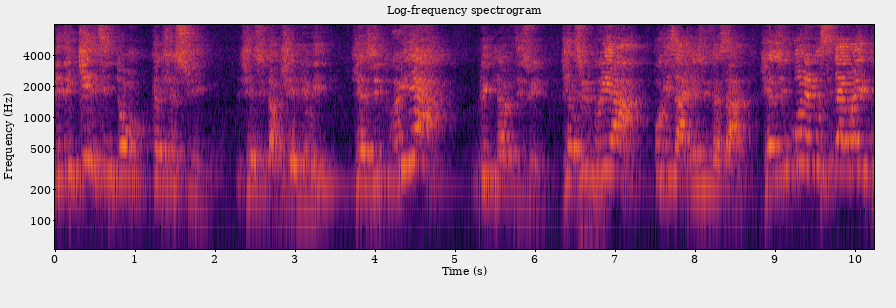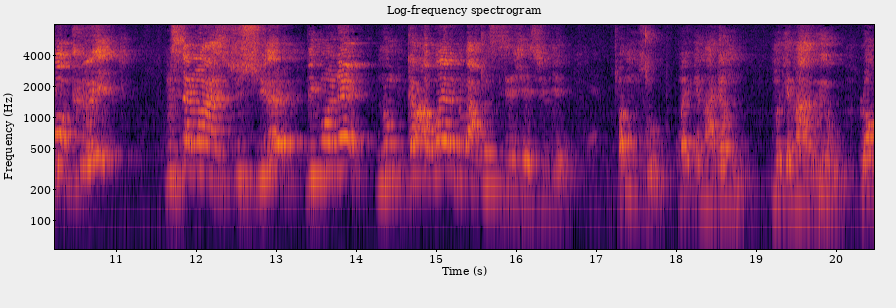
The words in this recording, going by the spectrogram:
Il dit, qui dit-on que je suis? Jésus t'a oui. Jésus pria. Luc 9, 18. Jésus pria. Pour qui ça Jésus fait ça? Jésus connaît nous c'est tellement hypocrite. Nous sommes tellement astucieux. Il connaît nous car nous pas considérer Jésus bien. Tout, moi que madame, moi que mari, l'on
